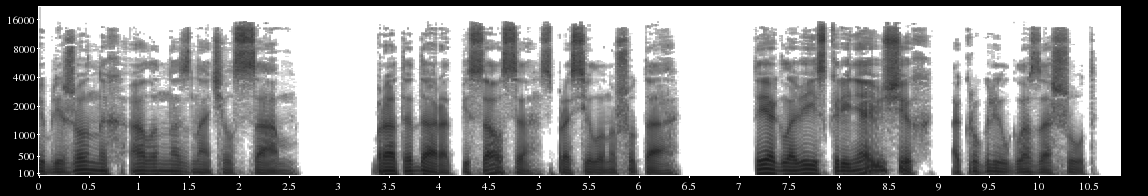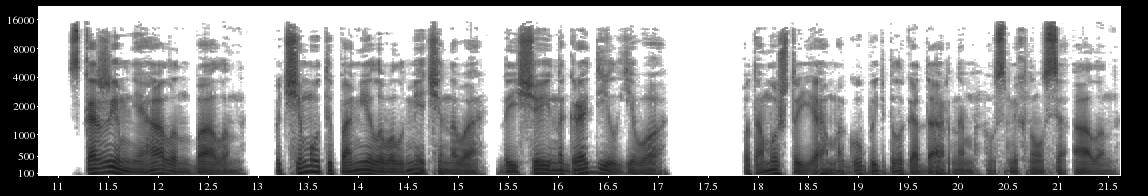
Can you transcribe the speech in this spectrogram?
Приближенных Алан назначил сам. «Брат Эдар отписался?» — спросил он у Шута. «Ты о главе искореняющих? — округлил глаза Шут. «Скажи мне, Алан Балан, почему ты помиловал Меченого, да еще и наградил его?» «Потому что я могу быть благодарным», — усмехнулся Алан.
